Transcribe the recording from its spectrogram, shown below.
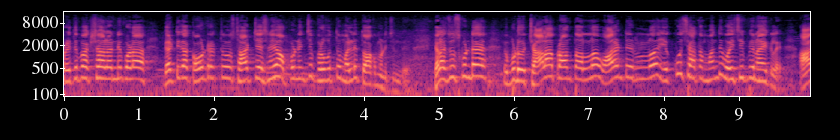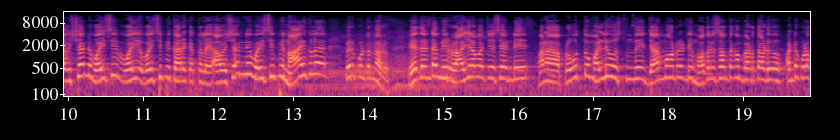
ప్రతిపక్షాలన్నీ కూడా గట్టిగా కౌంటర్ స్టార్ట్ చేసినాయో అప్పటి నుంచి ప్రభుత్వం మళ్ళీ తోకముడిచింది. ఇలా చూసుకుంటే ఇప్పుడు చాలా ప్రాంతాల్లో వాలంటీర్లలో ఎక్కువ శాతం మంది వైసీపీ నాయకులే. ఆ విషయాన్ని వైసీపీ వై వైసీపీ కార్యకర్తలే ఆ విషయాన్ని వైసీపీ నాయకులే పేర్కొంటున్నారు. ఏదంటే మీరు రాజీనామా చేసేయండి మన ప్రభుత్వం మళ్ళీ వస్తుంది జగన్మోహన్ రెడ్డి మొదటి సంతకం పెడతాడు అంటే కూడా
